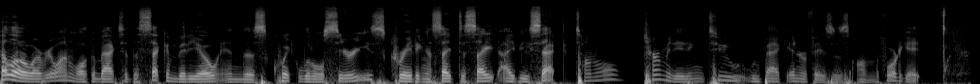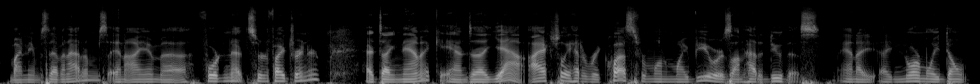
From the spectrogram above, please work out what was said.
Hello everyone, welcome back to the second video in this quick little series, creating a site-to-site IPsec tunnel terminating two loopback interfaces on the FortiGate. My name is Devin Adams and I am a Fortinet certified trainer at Dynamic and uh, yeah, I actually had a request from one of my viewers on how to do this and I, I normally don't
